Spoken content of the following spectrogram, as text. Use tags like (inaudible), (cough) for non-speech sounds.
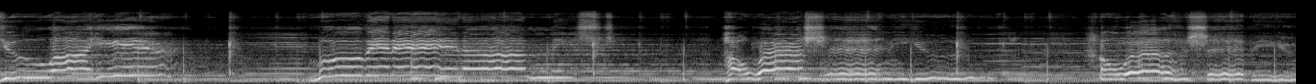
You are here, moving in our midst. I worship you. I worship you.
